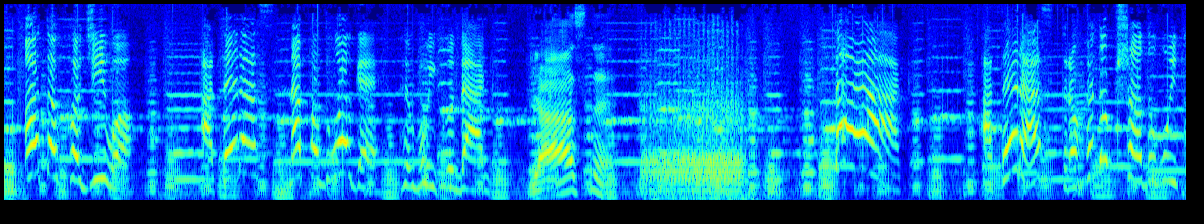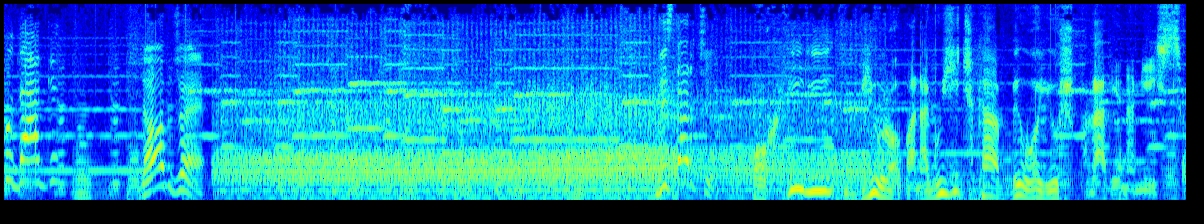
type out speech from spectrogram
O to chodziło. A teraz na podłogę, wujku Dag. Jasne. Tak! A teraz trochę do przodu, wujku Dag. Dobrze. Wystarczy. Po chwili biuro pana Guziczka było już prawie na miejscu.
